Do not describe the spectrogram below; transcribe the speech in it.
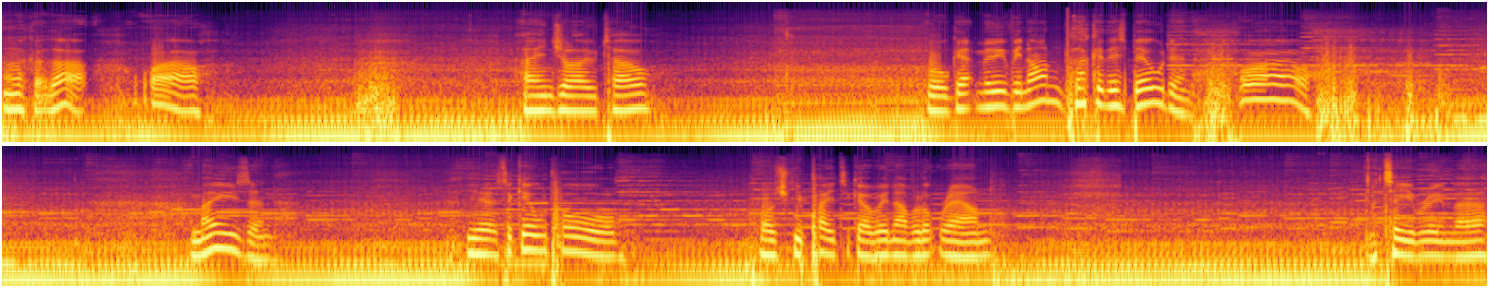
Look at that. Wow. Angel Hotel. We'll get moving on. Look at this building. Wow. Amazing. Yeah, it's a guild hall. Well, you pay to go in, have a look round. A tea room there.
